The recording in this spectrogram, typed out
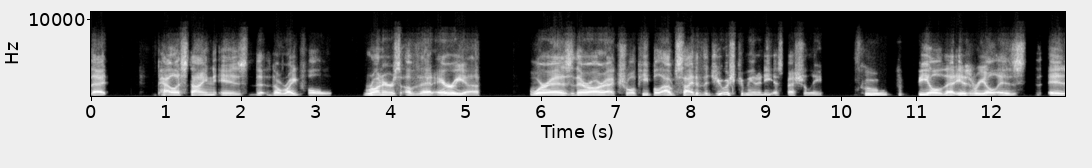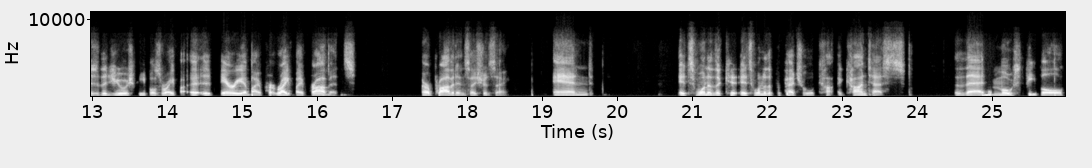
that Palestine is the, the rightful runners of that area, whereas there are actual people outside of the Jewish community, especially, who feel that Israel is is the Jewish people's right uh, area by right by province or providence, I should say, and it's one of the it's one of the perpetual co- contests that most people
